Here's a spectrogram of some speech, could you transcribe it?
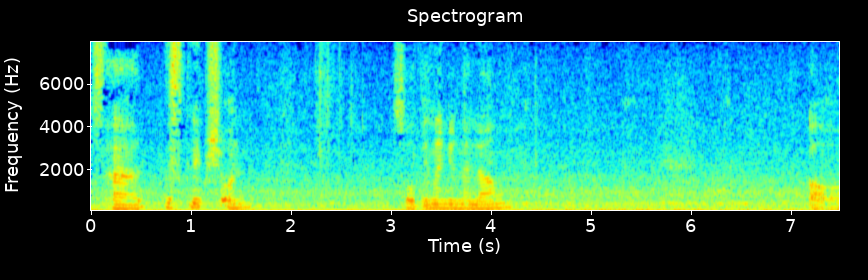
sa description. So, tingnan nyo na lang. Oo.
